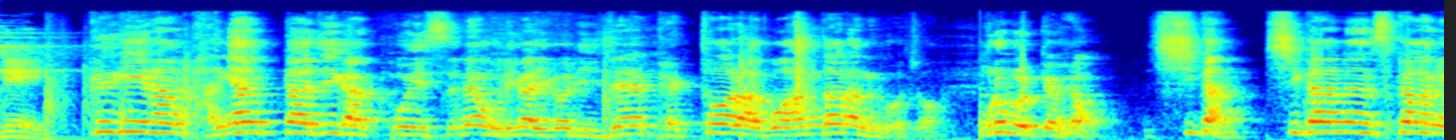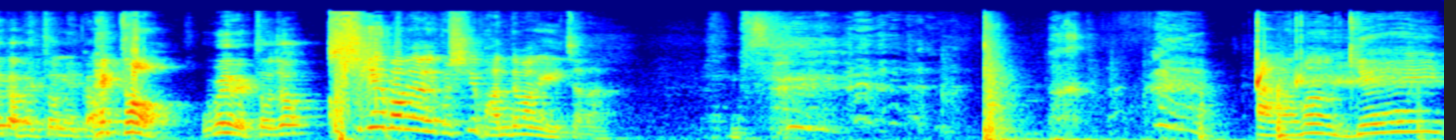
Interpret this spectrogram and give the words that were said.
그게 크기랑 방향까지 갖고 있으면 우리가 이걸 이제 벡터라고 한다라는 거죠. 물어볼게요, 형. 시간. 시간은 스칼라입니까, 벡터입니까? 벡터 왜 벡터죠? 시계 방향 있고 시계 반대 방향 있잖아 I'm a gay.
